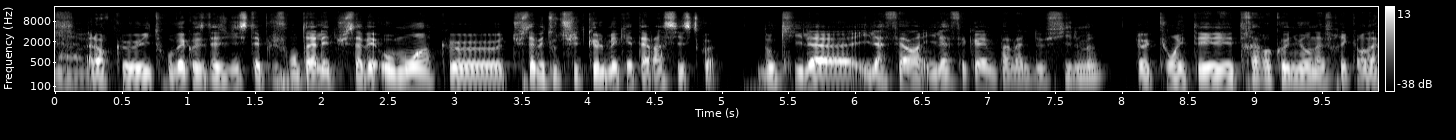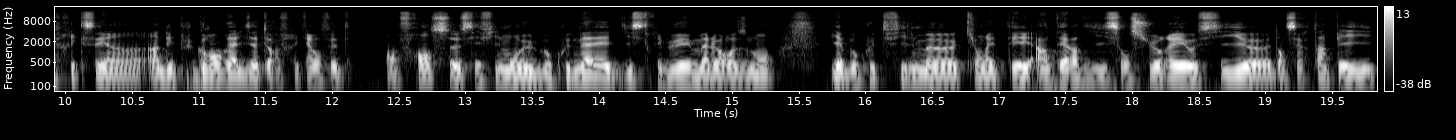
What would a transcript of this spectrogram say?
Ouais, ouais. Alors qu'il trouvait qu'aux États-Unis c'était plus frontal et tu savais au moins que tu savais tout de suite que le mec était raciste quoi. Donc il a, il a, fait, il a fait quand même pas mal de films euh, qui ont été très reconnus en Afrique. En Afrique, c'est un, des plus grands réalisateurs africains en fait. En France, ces films ont eu beaucoup de mal à être distribués malheureusement. Il y a beaucoup de films euh, qui ont été interdits, censurés aussi euh, dans certains pays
